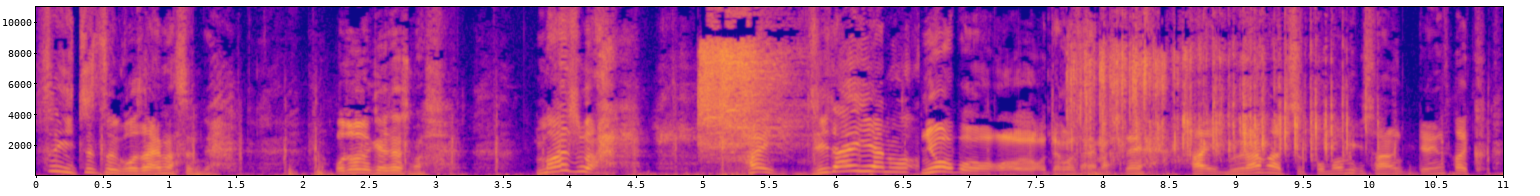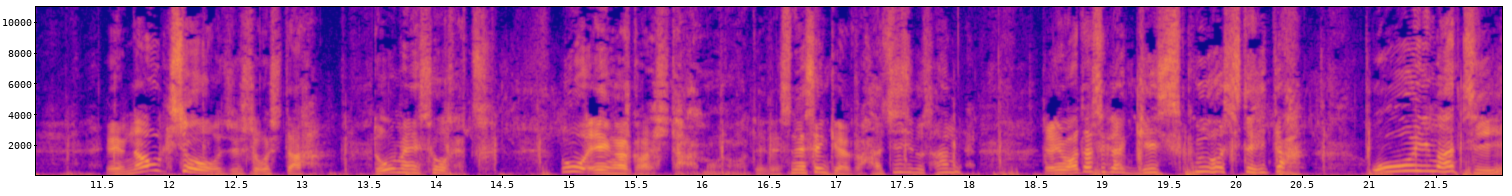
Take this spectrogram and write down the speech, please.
つ5つございますんで、お届けいたします。まずは、はい、時代屋の女房でございますね。はい、村松智美さん原作、え、直木賞を受賞した同名小説を映画化したものでですね、1983年、え、私が下宿をしていた大井町、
